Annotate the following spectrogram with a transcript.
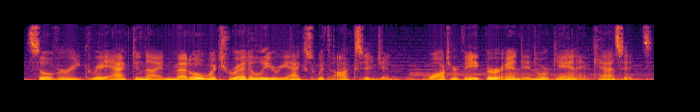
silvery gray actinide metal which readily reacts with oxygen, water vapor and inorganic acids.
